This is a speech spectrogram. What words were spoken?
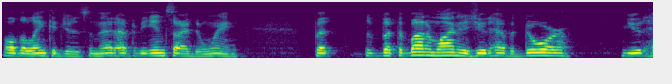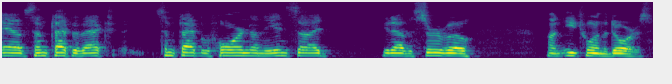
all the linkages and that'd have to be inside the wing. But but the bottom line is you'd have a door you'd have some type of some type of horn on the inside. You'd have a servo on each one of the doors.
